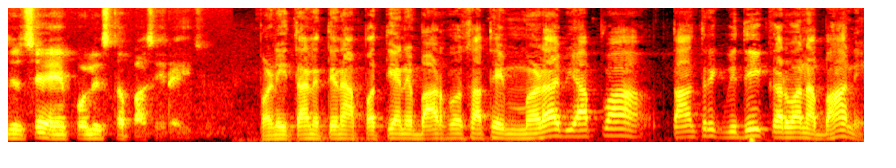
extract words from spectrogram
જે છે એ પોલીસ તપાસી રહી છે. પ્રણીતાને તેના પતિ અને બાળકો સાથે મળાવી આપવા તાંત્રિક વિધિ કરવાના બહાને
